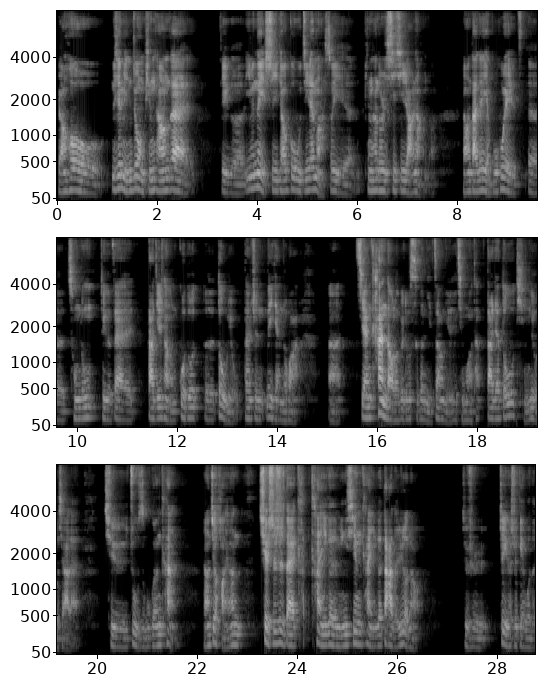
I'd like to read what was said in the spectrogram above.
然后那些民众平常在这个，因为那也是一条购物街嘛，所以平常都是熙熙攘攘的。然后大家也不会呃从中这个在大街上过多的逗留。但是那天的话，呃，既然看到了贝卢斯科尼葬礼的这个情况，他大家都停留下来去驻足观看，然后就好像确实是在看看一个明星，看一个大的热闹。就是这个是给我的。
